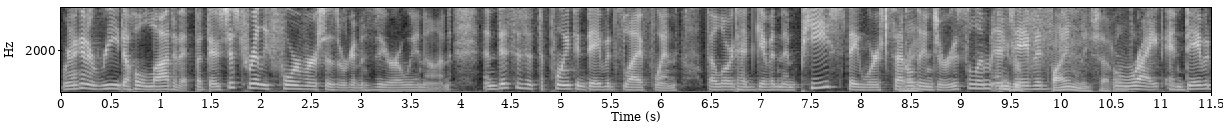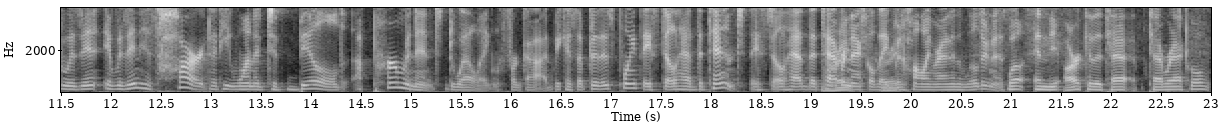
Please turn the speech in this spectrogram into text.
We're not going to read a whole lot of it, but there's just really four verses we're going to zero in on. And this is at the point in David's life when the Lord had given them peace. They were settled Right. in Jerusalem, and David finally settled. Right. And David was in it was in his heart that he wanted to build a permanent dwelling for God because up to this point they still had the tent. They still had the tabernacle they'd been hauling around in the wilderness. Well, and the Ark of the ta- Tabernacle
